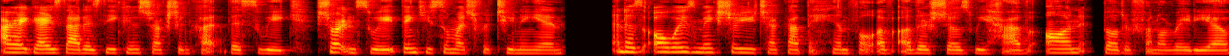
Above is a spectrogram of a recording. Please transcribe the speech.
All right, guys, that is the construction cut this week. Short and sweet. Thank you so much for tuning in. And as always, make sure you check out the handful of other shows we have on Builder Funnel Radio,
